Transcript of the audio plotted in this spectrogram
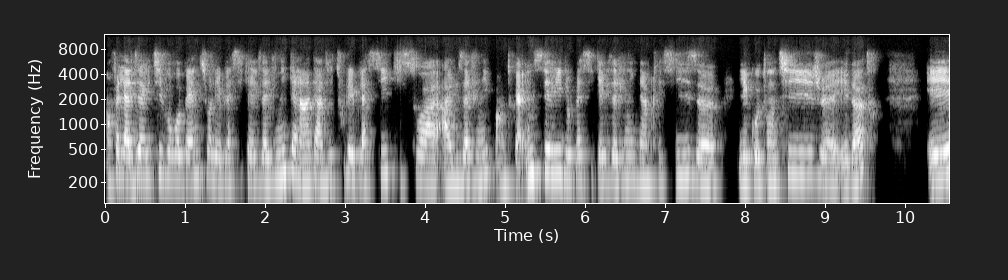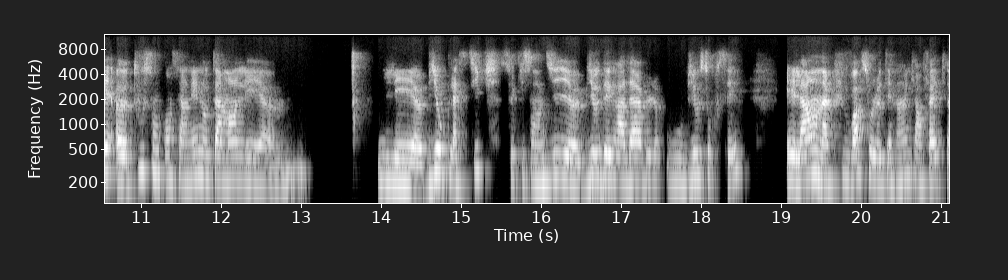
en fait la directive européenne sur les plastiques à usage unique, elle a interdit tous les plastiques qui soient à usage unique, en tout cas une série de plastiques à usage unique bien précise, les cotons-tiges et d'autres et euh, tous sont concernés, notamment les, euh, les euh, bioplastiques, ceux qui sont dits biodégradables ou biosourcés. Et là, on a pu voir sur le terrain qu'en fait,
